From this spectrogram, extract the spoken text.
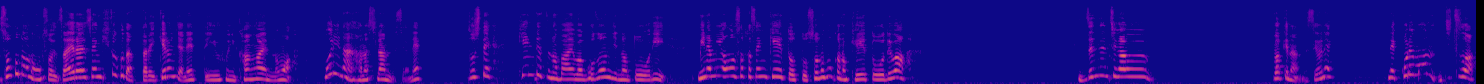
速度の遅い在来線規格だったらいけるんじゃねっていうふうに考えるのは無理ない話なんですよね。そして近鉄の場合はご存知の通り南大阪線系統とその他の系統では全然違うわけなんですよね。でこれも実は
